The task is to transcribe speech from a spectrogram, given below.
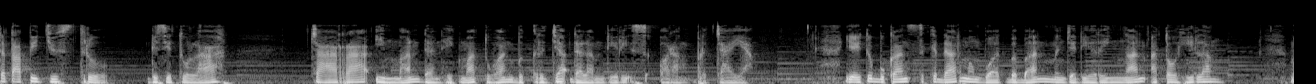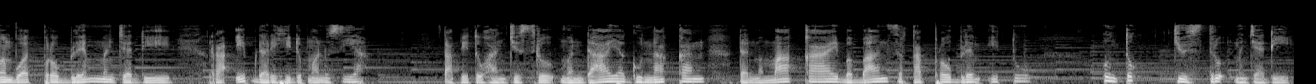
Tetapi justru di situlah cara iman dan hikmat Tuhan bekerja dalam diri seorang percaya. Yaitu bukan sekedar membuat beban menjadi ringan atau hilang, membuat problem menjadi raib dari hidup manusia. Tapi Tuhan justru mendaya gunakan dan memakai beban serta problem itu untuk justru menjadi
